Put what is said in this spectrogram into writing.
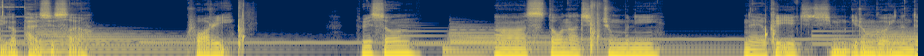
이거 팔 수 있어요. Quarry, three stone, 아, stone 아직 충분히 네, 여기 이, 지금 이런 거 있는데.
